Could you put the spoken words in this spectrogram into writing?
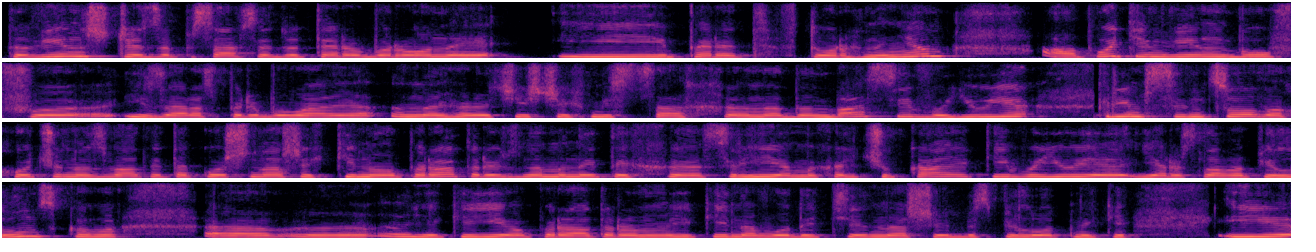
то він ще записався до тероборони і перед вторгненням. А потім він був е, і зараз перебуває в найгарячіших місцях на Донбасі. Воює. Крім Сенцова, хочу назвати також наших кінооператорів, знаменитих е, Сергія Михальчука, який воює, Ярослава Пілунського, е, який є оператором, який наводить наші безпілотники. І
